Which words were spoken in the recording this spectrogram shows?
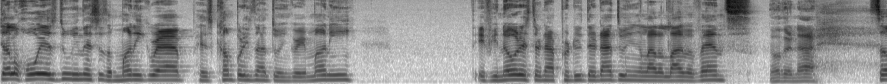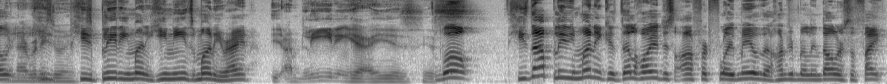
De La Hoya is doing this as a money grab. His company's not doing great money. If you notice, they're not produ- They're not doing a lot of live events. No, they're not. So They're not really he's, doing- he's bleeding money. He needs money, right? Yeah, I'm bleeding. Yeah, he is. Yes. Well, he's not bleeding money because De La Hoya just offered Floyd Mayweather hundred million dollars to fight.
